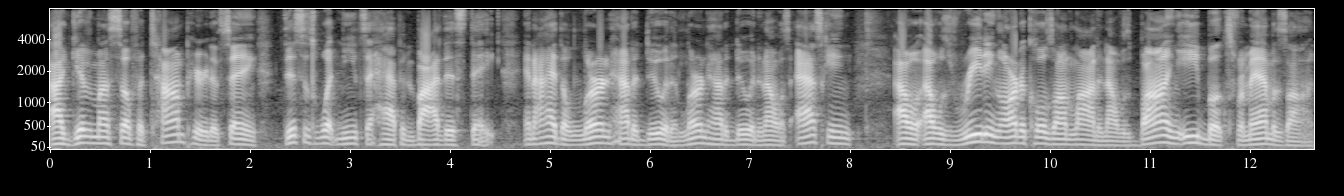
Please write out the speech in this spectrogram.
I given myself a time period of saying this is what needs to happen by this date, and I had to learn how to do it and learn how to do it. And I was asking, I, I was reading articles online, and I was buying ebooks from Amazon,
